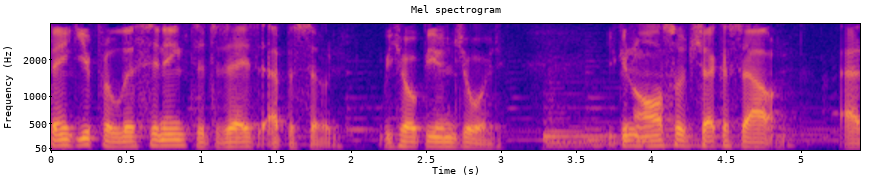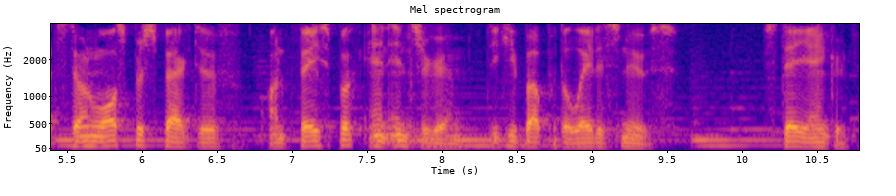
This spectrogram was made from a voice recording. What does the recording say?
Thank you for listening to today's episode. We hope you enjoyed. You can also check us out at Stonewall's Perspective on Facebook and Instagram to keep up with the latest news. Stay anchored.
